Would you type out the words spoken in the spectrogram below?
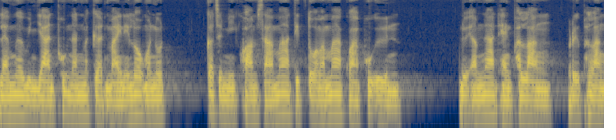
และเมื่อวิญญาณผู้นั้นมาเกิดใหม่ในโลกมนุษย์ ก็จะมีความสามารถติดตัวมามากกว่าผู้อื่น ด้วยอำนาจแห่งพลังหรือพลัง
